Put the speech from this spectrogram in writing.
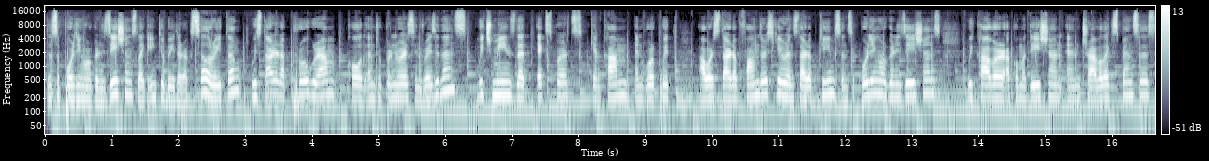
the supporting organizations like Incubator Accelerator. We started a program called Entrepreneurs in Residence, which means that experts can come and work with our startup founders here and startup teams and supporting organizations. We cover accommodation and travel expenses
